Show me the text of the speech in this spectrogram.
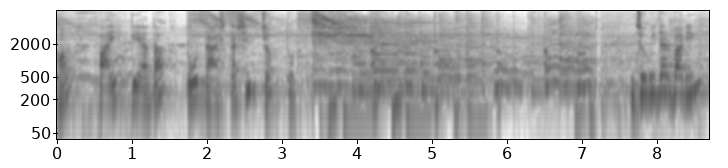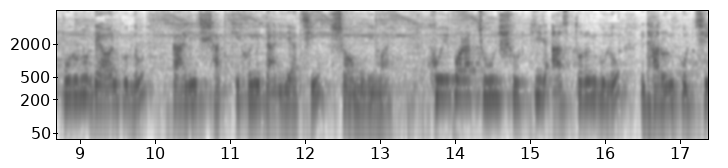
ঘর, পাইক পেয়াদা ও দাস দাসীর চত্বর। জমিদার বাড়ির পুরনো দেওয়ালগুলো কালের সাক্ষী হয়ে দাঁড়িয়ে আছে স্বমহিমায়। ক্ষয়ে পড়া চুন সুরকির আস্তরণগুলো ধারণ করছে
